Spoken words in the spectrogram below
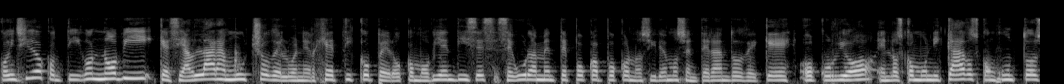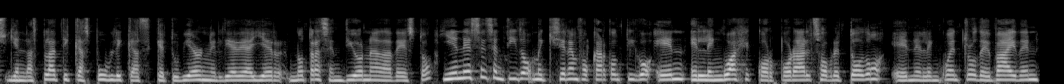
coincido contigo, no vi que se hablara mucho de lo energético, pero como bien dices, seguramente poco a poco nos iremos enterando de qué ocurrió en los comunicados conjuntos y en las pláticas públicas que tuvieron el día de ayer, no trascendió nada de esto. Y en ese sentido me quisiera enfocar contigo en el lenguaje corporal, sobre todo en el encuentro de Biden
